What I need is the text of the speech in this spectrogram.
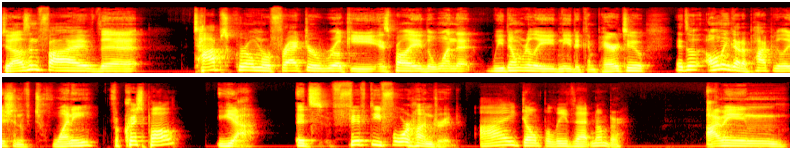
2005 the Topps Chrome Refractor rookie is probably the one that we don't really need to compare to. It's only got a population of 20. For Chris Paul? Yeah. It's 5,400. I don't believe that number. I mean,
